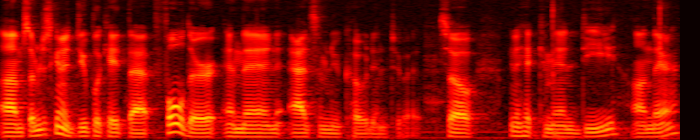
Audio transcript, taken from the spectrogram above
Um, so I'm just going to duplicate that folder and then add some new code into it. So I'm going to hit Command D on there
